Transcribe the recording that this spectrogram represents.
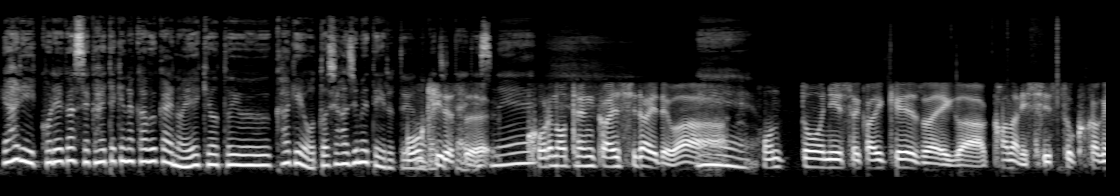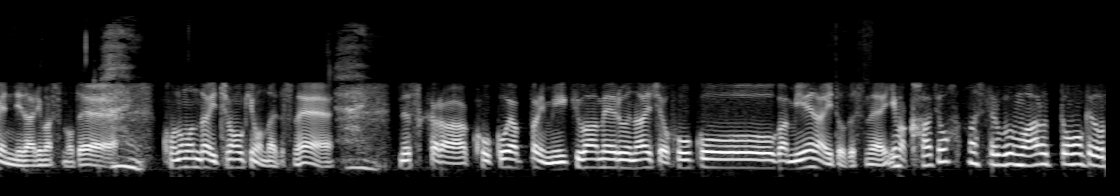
やはりこれが世界的な株価への影響という影を落とし始めているというのが大きいですね。これの展開次第では、えー、本当に世界経済がかなり失速加減になりますので、はい、この問題一番大きい問題ですね。はい、ですから、ここをやっぱり見極めるないしは方向が見えないとですね、今過剰反応してる部分もあると思うけど、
